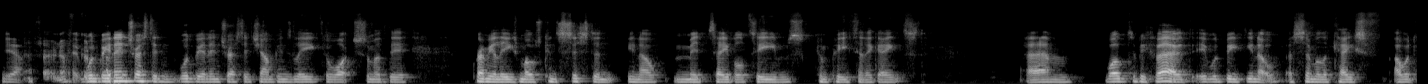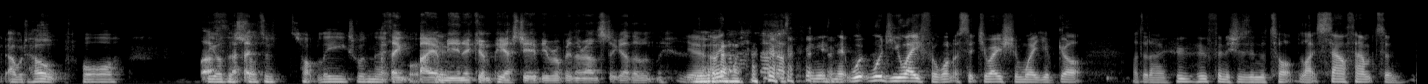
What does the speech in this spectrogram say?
yeah, fair enough. It Good would be an interesting would be an interesting Champions League to watch some of the Premier League's most consistent, you know, mid-table teams competing against. Um, well, to be fair, it would be you know a similar case. I would I would hope for the I other think- sort of top leagues, wouldn't it? I think But- Bayern yeah. Munich and PSG would be rubbing their hands together, wouldn't they? Yeah, I mean that, that's the thing, isn't it? Would, would UEFA want a situation where you've got, I don't know, who who finishes in the top, like Southampton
